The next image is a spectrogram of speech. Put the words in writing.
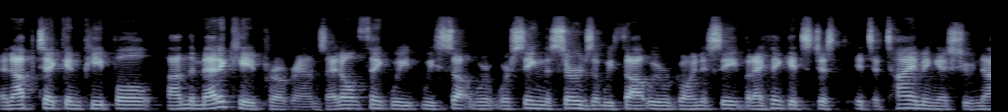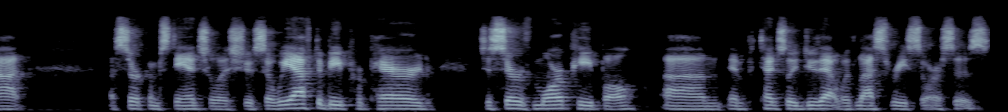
an uptick in people on the Medicaid programs. I don't think we we saw we're, we're seeing the surge that we thought we were going to see, but I think it's just it's a timing issue, not a circumstantial issue. So we have to be prepared to serve more people um, and potentially do that with less resources,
